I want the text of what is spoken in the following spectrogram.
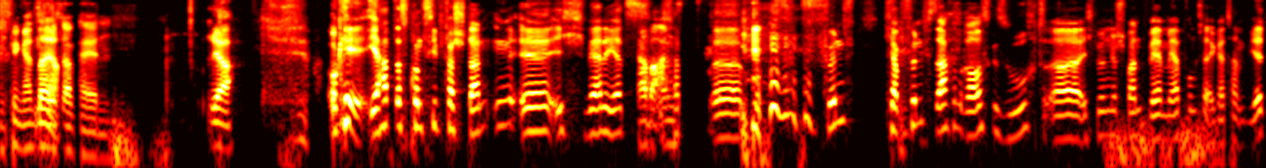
Ich bin ganz Naja. großer Fan. ja. Okay, ihr habt das Prinzip verstanden. Äh, ich werde jetzt. Aber ich habe äh, fünf, ich habe fünf Sachen rausgesucht. Äh, ich bin gespannt, wer mehr Punkte ergattern wird.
